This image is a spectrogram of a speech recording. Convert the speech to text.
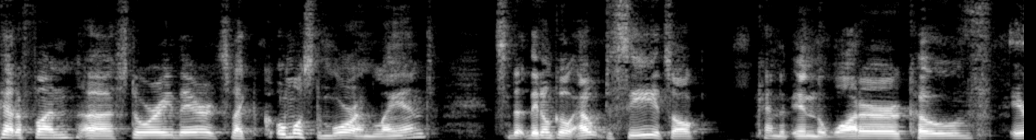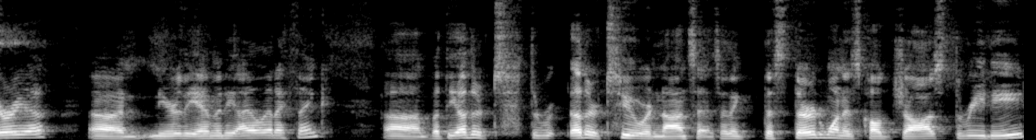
got a fun uh, story there. It's like almost more on land. It's they don't go out to sea. It's all kind of in the water cove area uh, near the Amity Island, I think. Um, but the other t- th- other two are nonsense. I think this third one is called Jaws 3D,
